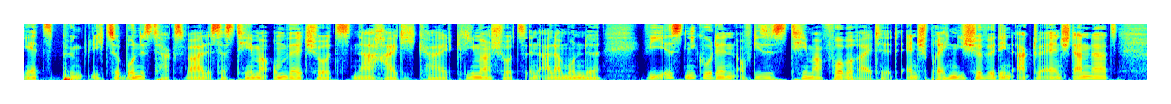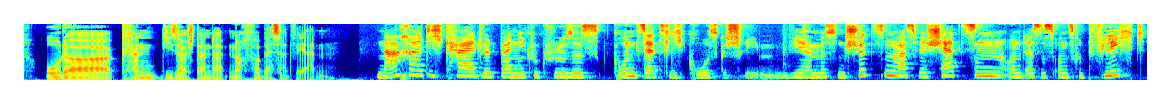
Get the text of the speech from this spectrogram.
Jetzt pünktlich zur Bundestagswahl ist das Thema Umweltschutz, Nachhaltigkeit, Klimaschutz in aller Munde. Wie ist Nico denn auf dieses Thema vorbereitet? Entsprechen die Schiffe den aktuellen Standards oder kann dieser Standard noch verbessert werden? Nachhaltigkeit wird bei Nico Cruises grundsätzlich groß geschrieben. Wir müssen schützen, was wir schätzen und es ist unsere Pflicht,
